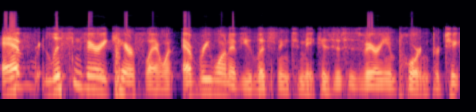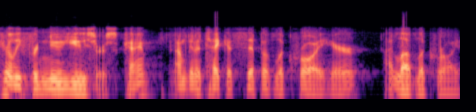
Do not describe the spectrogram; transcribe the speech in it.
Every, listen very carefully. I want every one of you listening to me because this is very important, particularly for new users. Okay? I'm going to take a sip of LaCroix here. I love LaCroix.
